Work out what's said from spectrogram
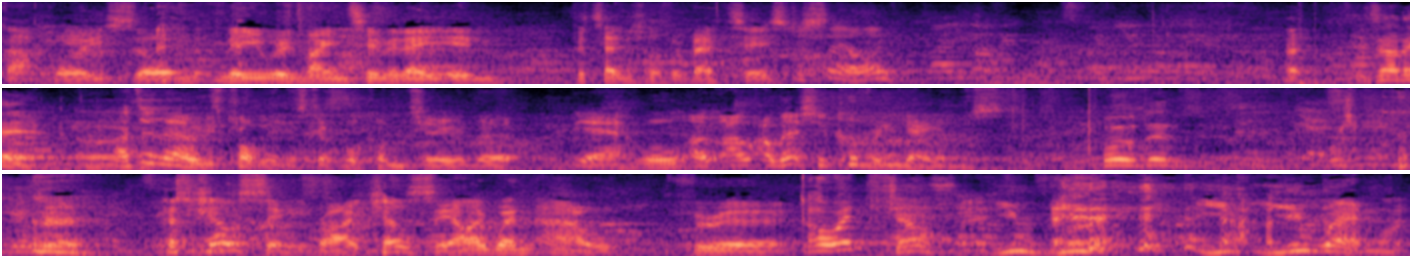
fat voice, or me with my intimidating potential for Betis, just say hello. Uh, is that it? I don't know. There's probably other stuff we'll come to, but yeah, well, I, I, I'm actually covering games Well, because Chelsea, right? Chelsea, I went out for a. I went to Chelsea. You you you, you went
